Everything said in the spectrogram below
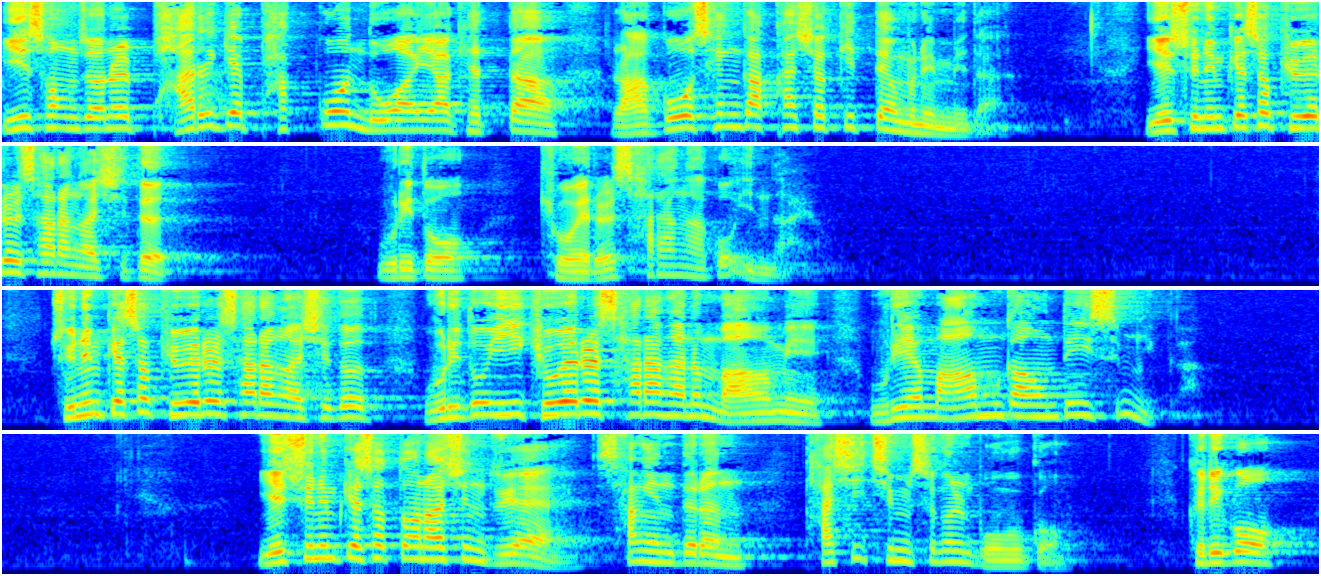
이 성전을 바르게 바꿔 놓아야겠다라고 생각하셨기 때문입니다. 예수님께서 교회를 사랑하시듯 우리도 교회를 사랑하고 있나요? 주님께서 교회를 사랑하시듯 우리도 이 교회를 사랑하는 마음이 우리의 마음 가운데 있습니까? 예수님께서 떠나신 뒤에 상인들은 다시 짐승을 모으고 그리고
